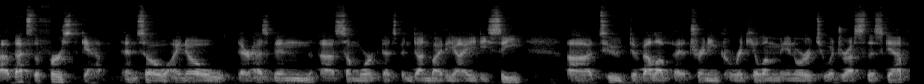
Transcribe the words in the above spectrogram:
Uh, that's the first gap. And so I know there has been uh, some work that's been done by the IADC uh, to develop a training curriculum in order to address this gap.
